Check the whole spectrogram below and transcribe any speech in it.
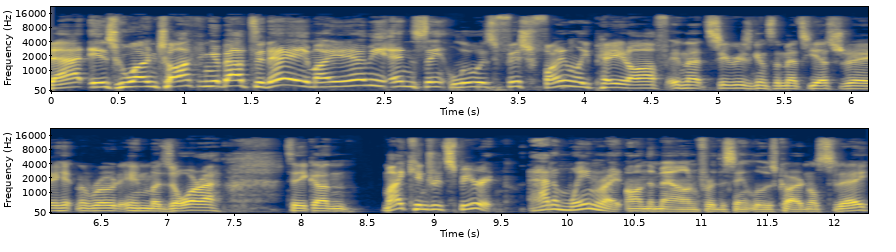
That is who I'm talking about today. Miami and St. Louis Fish finally paid off in that series against the Mets yesterday, hitting the road in Missouri. Take on my kindred spirit, Adam Wainwright, on the mound for the St. Louis Cardinals today.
